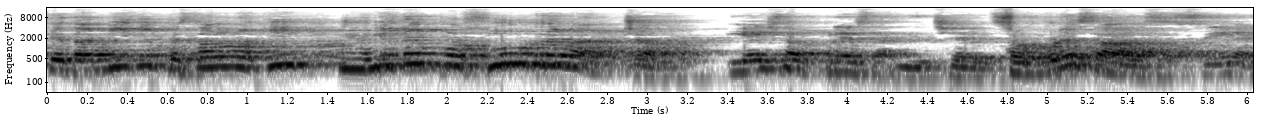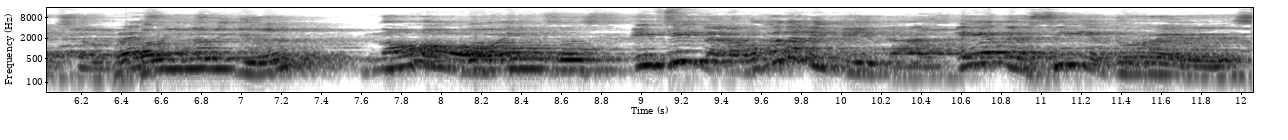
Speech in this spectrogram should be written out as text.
que también empezaron aquí y vienen por su revancha. Y hay sorpresas, Michelle. ¡Sorpresas! Sí, hay ¿Va a sorpresas. venir la Vicky? No, Entonces- invítala, ¿por qué no la invitas? Ella te sigue en tus redes.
